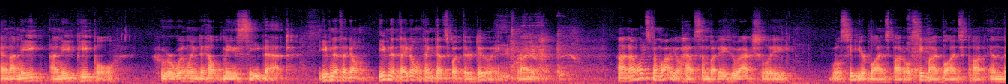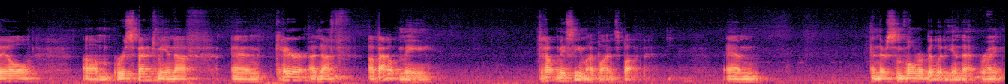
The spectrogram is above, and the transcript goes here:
and I need I need people who are willing to help me see that, even if they don't even if they don't think that's what they're doing, right? Uh, now, once in a while, you'll have somebody who actually will see your blind spot, will see my blind spot, and they'll um, respect me enough and care enough about me to help me see my blind spot. And and there's some vulnerability in that, right,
